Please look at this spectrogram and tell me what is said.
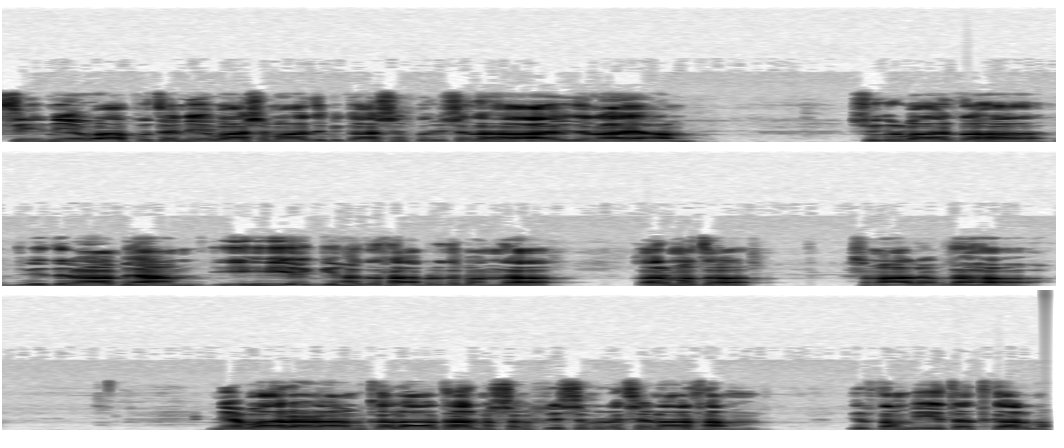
श्री नेवापुच नेवा समाज विकास परिषदः आयोजनायां शुक्रवारतः द्विदिनाभ्याम् इह यज्ञः तथा प्रतिबन्ध कर्म च समारब्धः। नेवाराणां कलाधर्मसंस्कृतिसंरक्षणार्थं कृतम् एतत् कर्म।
